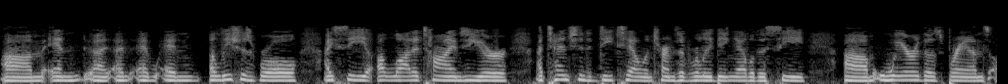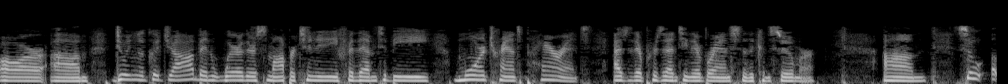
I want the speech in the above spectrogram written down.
Um, and, uh, and, and, Alicia's role, I see a lot of times your attention to detail in terms of really being able to see um, where those brands are um, doing a good job and where there's some opportunity for them to be more transparent as they're presenting their brands to the consumer. Um, so, uh,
